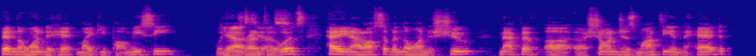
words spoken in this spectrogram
been the one to hit Mikey Palmice when he was running through the woods, had he not also been the one to shoot Matt uh, uh, Sean Gismonte in the head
